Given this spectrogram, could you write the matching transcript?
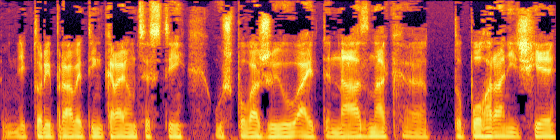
Niektorí práve tým krajom cesty už považujú aj ten náznak to pohraničie e,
